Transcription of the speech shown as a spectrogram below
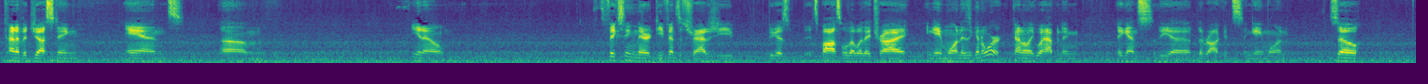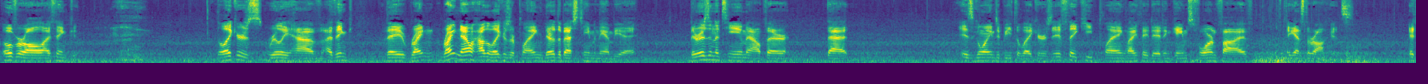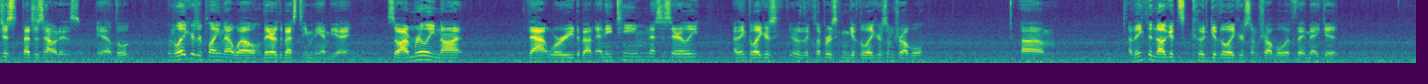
kind of adjusting and, um, you know, fixing their defensive strategy because it's possible that what they try in game one isn't going to work. Kind of like what happened in, against the uh, the Rockets in game one. So overall, I think the Lakers really have. I think they right right now how the Lakers are playing, they're the best team in the NBA. There isn't a team out there that is going to beat the Lakers if they keep playing like they did in games four and five against the Rockets. It just that's just how it is. You know, the, when the Lakers are playing that well, they're the best team in the NBA. So I'm really not that worried about any team necessarily. I think the Lakers or the Clippers can give the Lakers some trouble. Um, I think the Nuggets could give the Lakers some trouble if they make it.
